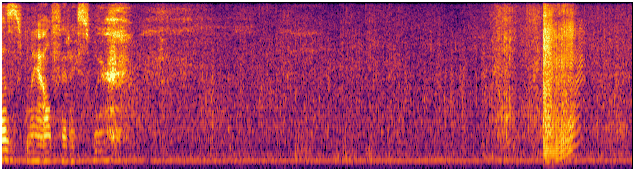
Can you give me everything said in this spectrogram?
was my outfit, I swear.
